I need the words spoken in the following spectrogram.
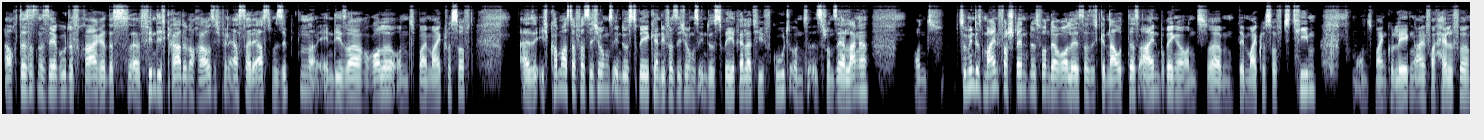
Auch das ist eine sehr gute Frage. Das äh, finde ich gerade noch raus. Ich bin erst seit 1.7. in dieser Rolle und bei Microsoft. Also ich komme aus der Versicherungsindustrie, kenne die Versicherungsindustrie relativ gut und ist schon sehr lange. Und zumindest mein Verständnis von der Rolle ist, dass ich genau das einbringe und ähm, dem Microsoft-Team und meinen Kollegen einfach helfe,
